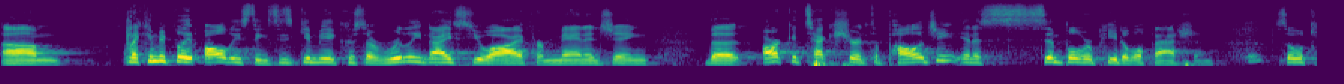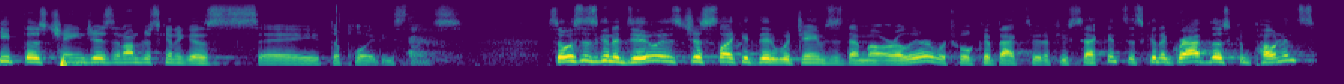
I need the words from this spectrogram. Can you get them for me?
Um, I can manipulate all these things. These give me just a really nice UI for managing the architecture and topology in a simple, repeatable fashion. So we'll keep those changes, and I'm just going to go say deploy these things. So what this is going to do is just like it did with James's demo earlier, which we'll get back to in a few seconds. It's going to grab those components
